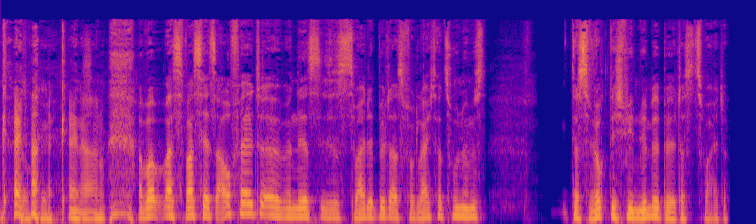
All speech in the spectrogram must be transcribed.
keine, okay. keine Also, Ahnung. Aber was, was jetzt auffällt, äh, wenn du jetzt dieses zweite Bild als Vergleich dazu nimmst, das wirkt nicht wie ein Wimmelbild, das zweite.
